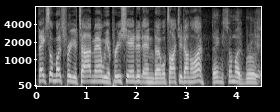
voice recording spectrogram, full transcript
thanks so much for your time, man. We appreciate it, and uh, we'll talk to you down the line. Thank you so much, Bruce.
